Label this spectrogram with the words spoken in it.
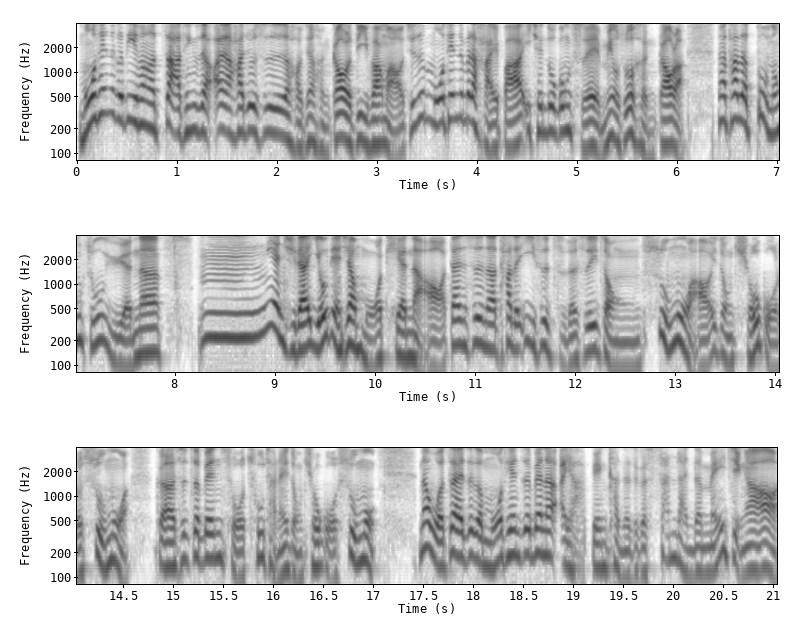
摩天这个地方呢，乍听是，哎呀，它就是好像很高的地方嘛。其实摩天这边的海拔一千多公尺，哎，没有说很高了。那它的布农族语言呢，嗯，念起来有点像摩天呐哦，但是呢，它的意思指的是一种树木啊，一种球果的树木啊，呃，是这边所出产的一种球果树木。那我在这个摩天这边呢，哎呀，边看着这个山岚的美景啊啊，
